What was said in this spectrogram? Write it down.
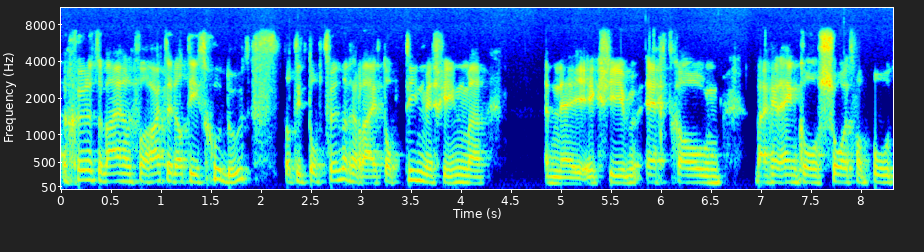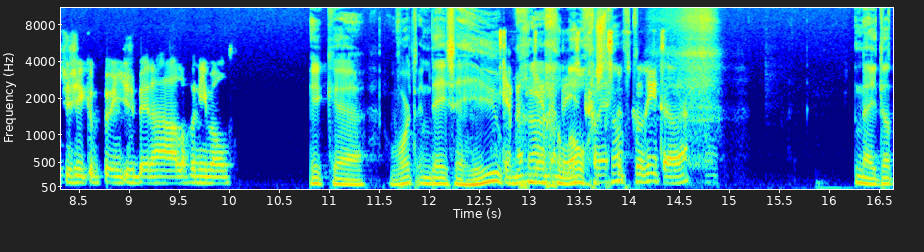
gun het hem eigenlijk van harte dat hij het goed doet. Dat hij top 20 rijdt, top 10 misschien. Maar nee, ik zie hem echt gewoon bij geen enkel soort van poeltje zie ik hem puntjes binnenhalen van iemand. Ik eh, word in deze heel bent, jij graag gelogen geweest met gestraft. Corito, hè? Nee, dat,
